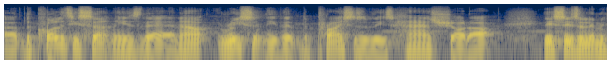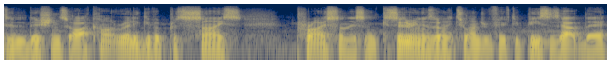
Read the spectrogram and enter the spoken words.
uh, the quality certainly is there. Now, recently, the, the prices of these has shot up. This is a limited edition, so I can't really give a precise price on this. And considering there's only 250 pieces out there,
